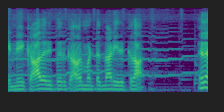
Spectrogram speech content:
என்னை காதலிப்பதற்கு அவர் மட்டும்தான் இருக்குதா என்ன?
